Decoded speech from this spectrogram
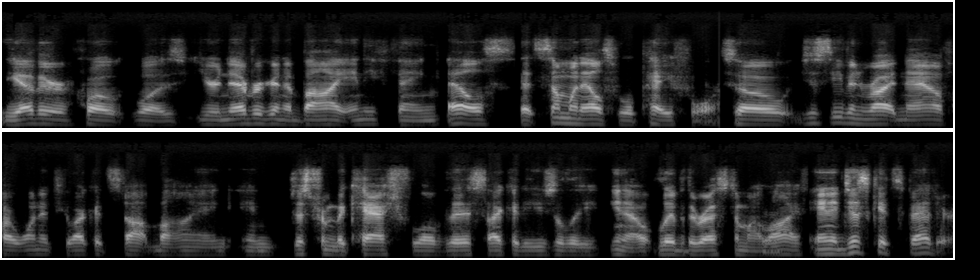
the other quote was, You're never going to buy anything else that someone else will pay for. So, just even right now, if I wanted to, I could stop buying. And just from the cash flow of this, I could easily, you know, live the rest of my life. And it just gets better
